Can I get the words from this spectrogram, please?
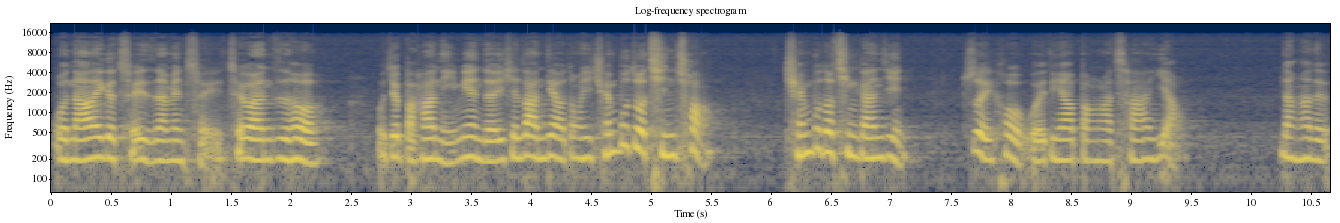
我拿了一个锤子在那边锤，锤完之后，我就把它里面的一些烂掉的东西全部做清创，全部都清干净。最后，我一定要帮他擦药，让他的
